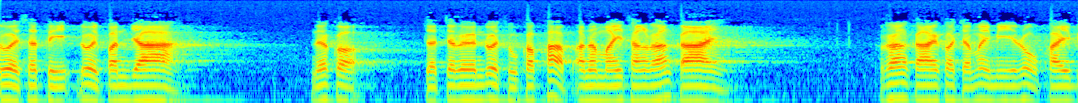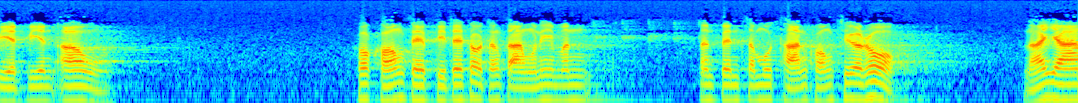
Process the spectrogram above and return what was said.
ด้วยสติด้วยปัญญา แล้วก็จะเจริญด้วยสุขภาพอนามัยทางร่างกาย ร่างกายก็จะไม่มีโรคภัยเบียดเบียนเอา เพราะของเสพติดในโทษต่างๆวันนี้มันมันเป็นสมุทฐานของเชื้อโรค หลายอย่าง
